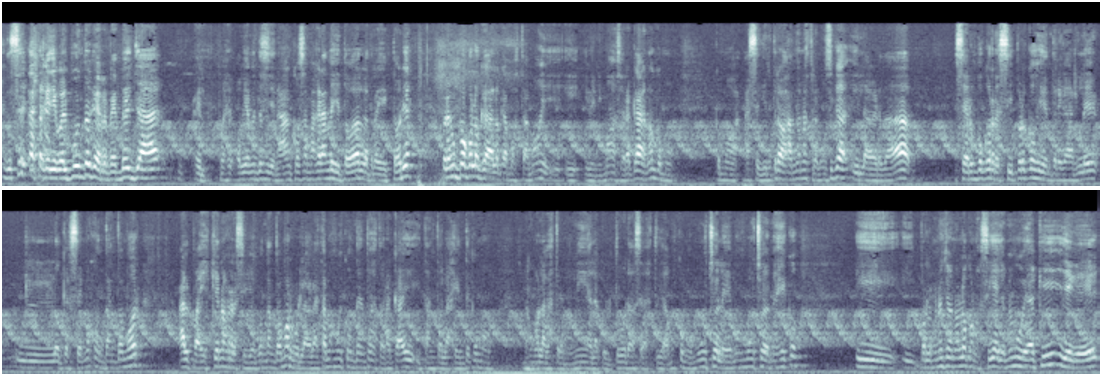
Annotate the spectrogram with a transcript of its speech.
Entonces, hasta que llegó el punto que de repente ya, el- pues obviamente se llenaban cosas más grandes y toda la trayectoria, pero es un poco lo que, a lo que apostamos y, y- y venimos a hacer acá, ¿no? Como, como a seguir trabajando en nuestra música y la verdad, ser un poco recíprocos y entregarle lo que hacemos con tanto amor al país que nos recibió con tanto amor, porque la verdad estamos muy contentos de estar acá y, tanto la gente como, como la gastronomía, la cultura, o sea, estudiamos como mucho, leemos mucho de México y, y por lo menos yo no lo conocía. Yo me mudé aquí y llegué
